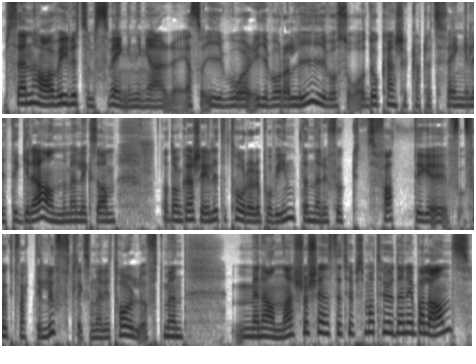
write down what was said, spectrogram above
sen har vi ju lite svängningar alltså i, vår, i våra liv och så. Och då kanske det klart att det svänger lite grann men liksom att de kanske är lite torrare på vintern när det är fuktfattig, fuktfattig luft, liksom, när det är torr luft. Men, men annars så känns det typ som att huden är i balans.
